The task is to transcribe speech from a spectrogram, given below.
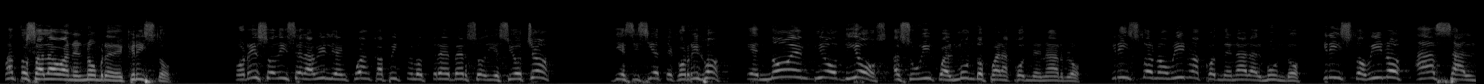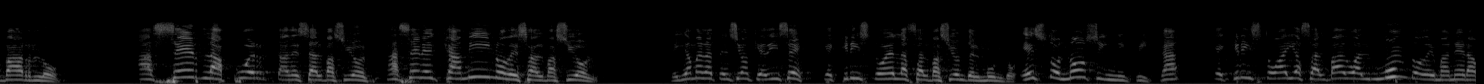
¿Cuántos alaban el nombre de Cristo? Por eso dice la Biblia en Juan capítulo 3, verso 18, 17, corrijo, que no envió Dios a su Hijo al mundo para condenarlo. Cristo no vino a condenar al mundo, Cristo vino a salvarlo, a ser la puerta de salvación, a ser el camino de salvación. Me llama la atención que dice que Cristo es la salvación del mundo. Esto no significa que Cristo haya salvado al mundo de manera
